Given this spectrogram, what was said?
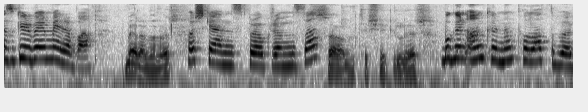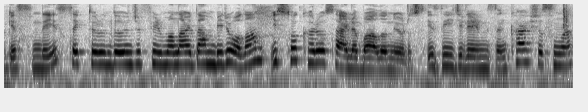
Özgür Bey merhaba. Merhabalar. Hoş geldiniz programımıza. Sağ olun, teşekkürler. Bugün Ankara'nın Polatlı bölgesindeyiz. Sektöründe öncü firmalardan biri olan ISO Karoser'le bağlanıyoruz izleyicilerimizin karşısına.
